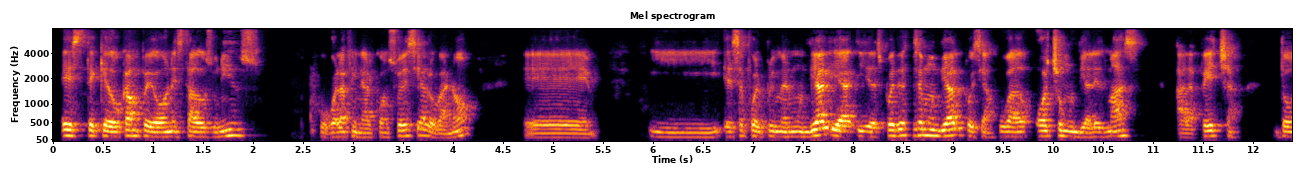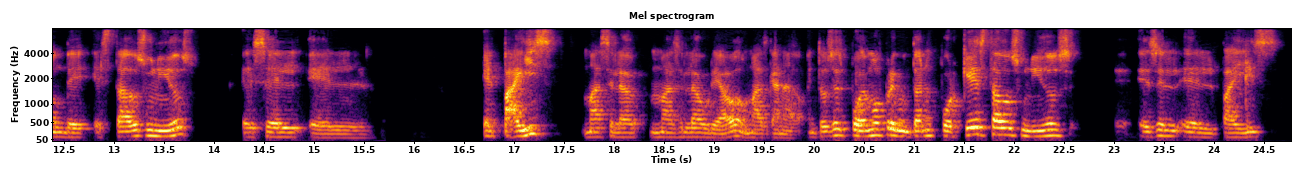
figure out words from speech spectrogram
este, quedó campeón Estados Unidos, jugó la final con Suecia, lo ganó, eh, y ese fue el primer mundial y, después de ese mundial pues se han jugado ocho mundiales más a la fecha, donde Estados Unidos es el, el, país más, más laureado o más ganado. Entonces podemos preguntarnos por qué Estados Unidos es el, el país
